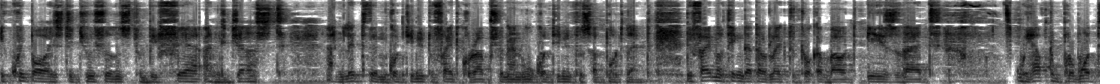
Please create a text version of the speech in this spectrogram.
equip our institutions to be fair and just and let them continue to fight corruption and we'll continue to support that. The final thing that i would like to talk about is that we have to promote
